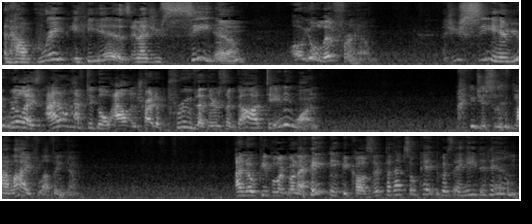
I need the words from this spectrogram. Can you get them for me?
And how great he is. And as you see him, oh, you'll live for him. As you see him, you realize I don't have to go out and try to prove that there's a God to anyone. I could just live my life loving him. I know people are going to hate me because of it, but that's okay because they hated him.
